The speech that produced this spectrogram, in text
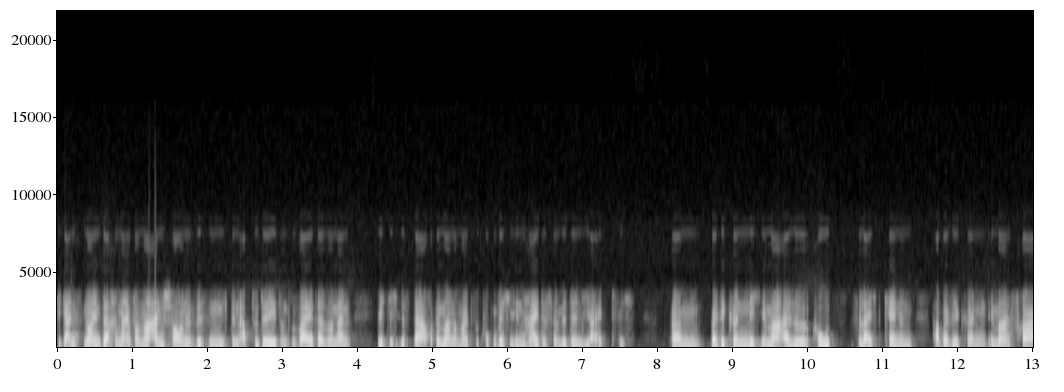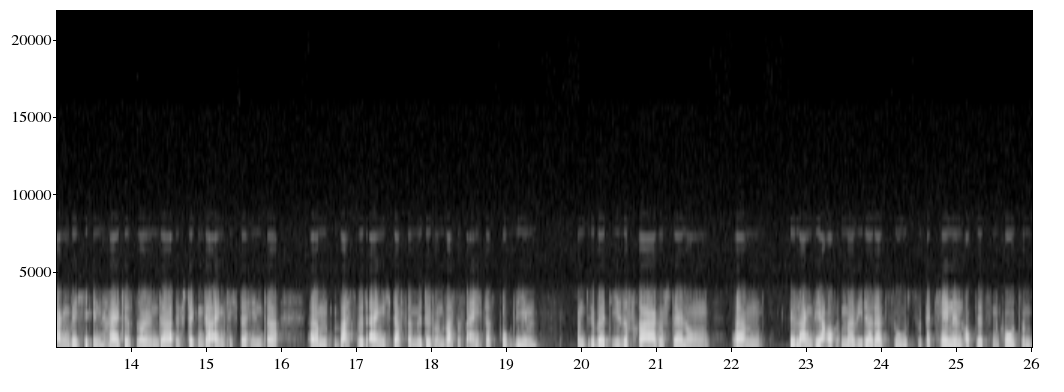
die ganz neuen Sachen einfach mal anschauen und wissen, ich bin up-to-date und so weiter, sondern wichtig ist da auch immer noch mal zu gucken, welche Inhalte vermitteln die eigentlich. Ähm, weil wir können nicht immer alle Codes vielleicht kennen. Aber wir können immer fragen, welche Inhalte da, stecken da eigentlich dahinter, ähm, was wird eigentlich da vermittelt und was ist eigentlich das Problem. Und über diese Fragestellungen ähm, gelangen wir auch immer wieder dazu, zu erkennen, ob jetzt ein Code,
